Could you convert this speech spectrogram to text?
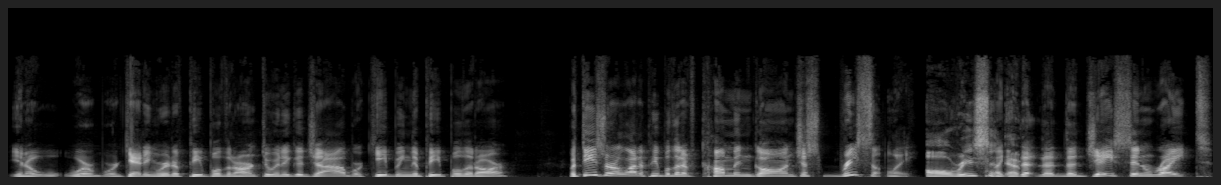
you know, we're we're getting rid of people that aren't doing a good job. We're keeping the people that are. But these are a lot of people that have come and gone just recently. All recent. Like the, the, the Jason Wright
